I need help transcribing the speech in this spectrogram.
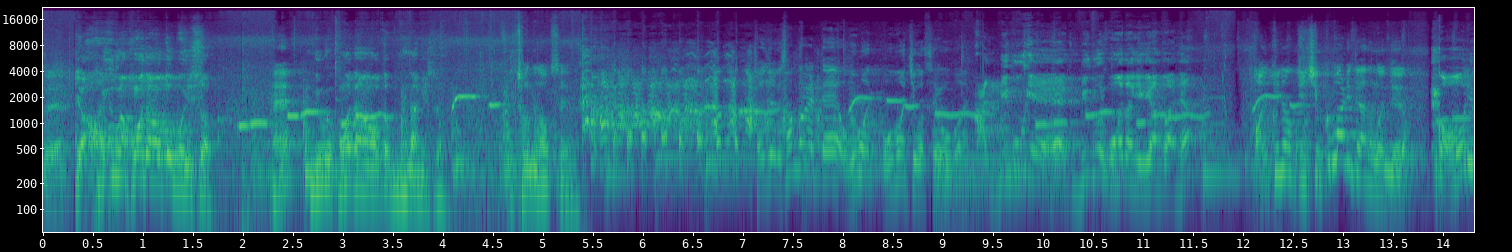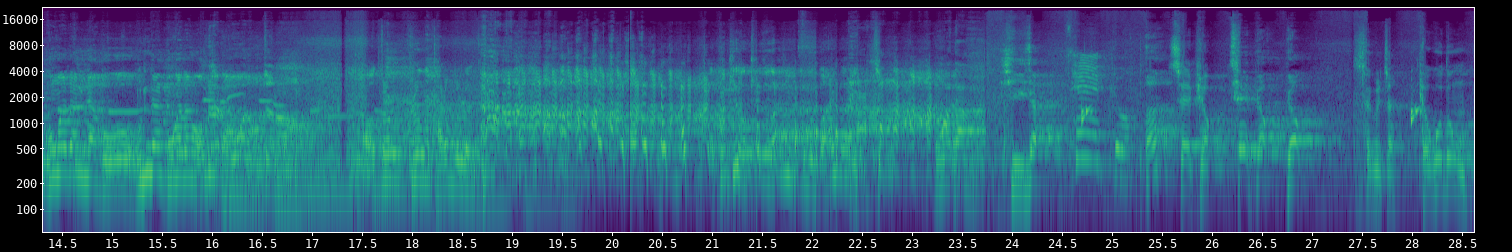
왜? 야, 미국만 공화당하고 또 뭐 있어? 네? 미국 공화당하고 또 무슨 당이 있어? 저는 없어요. 저 저기 선거할 때 5번 5번 찍었어요 5번. 아, 미국에 미국의 공화당 얘기한 거 아니야? 아니 그냥 지금 끝말잇기 하는 건데요? 그러니까 어디 공화당이냐고. 우리나라 공화당은 우리나라 공화당 없잖아. 없잖아. 어 그럼 그런 거 다른 걸로. 해. 아, 그렇게 뭐 계속 하시면 뭐할 말이 없지. 공화당 시작. 새벽. 어? 새 벽 새벽 벽. 세 글자. 벽오동.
